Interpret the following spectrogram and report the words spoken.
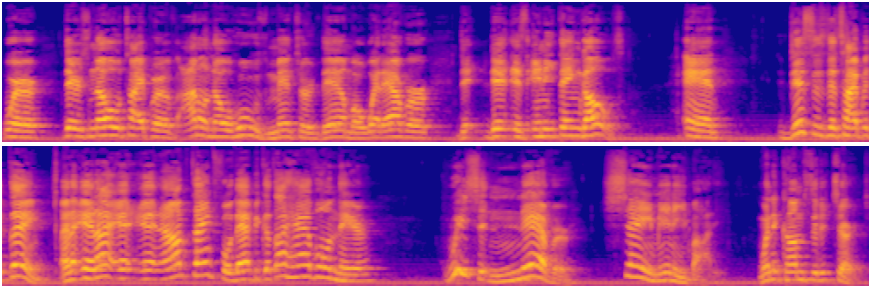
where there's no type of, I don't know who's mentored them or whatever, is anything goes. And this is the type of thing. And, and I, and I'm thankful that because I have on there, we should never shame anybody when it comes to the church.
